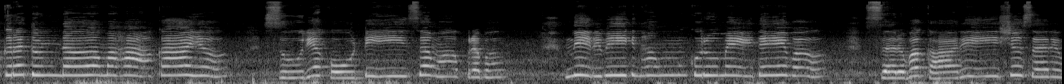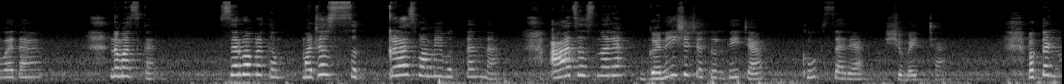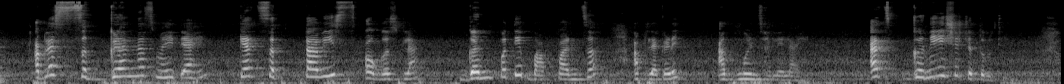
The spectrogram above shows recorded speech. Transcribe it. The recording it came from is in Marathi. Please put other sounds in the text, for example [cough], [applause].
वक्रतुंड महाकाय सूर्यकोटी समप्रभ निर्विघ्नं कुरु मे देव सर्वकारेषु सर्वदा। नमस्कार। सर्वप्रथम माझ्या सगळ्या स्वामी भक्तांना आज असणाऱ्या गणेश चतुर्थीच्या खूप साऱ्या शुभेच्छा. भक्तांनो आपल्या सगळ्यांनाच माहिती आहे की आज सत्तावीस ऑगस्टला गणपती बाप्पांचं आपल्याकडे आगमन झालेलं आहे. गणेश चतुर्थी.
